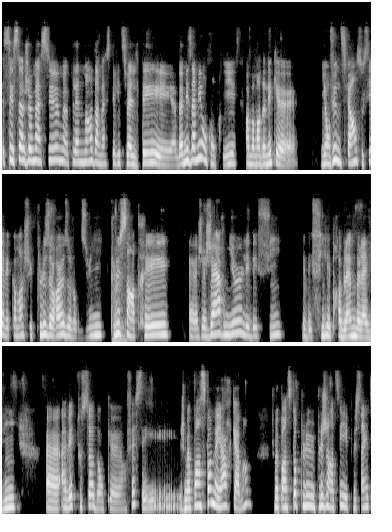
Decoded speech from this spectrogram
C'est ça, je m'assume pleinement dans ma spiritualité. Et ben, mes amis ont compris à un moment donné que ils ont vu une différence aussi avec comment je suis plus heureuse aujourd'hui, plus centrée, euh, je gère mieux les défis, les défis, les problèmes de la vie euh, avec tout ça. Donc, euh, en fait, c'est, je me pense pas meilleure qu'avant. je me pense pas plus, plus gentille et plus sainte,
